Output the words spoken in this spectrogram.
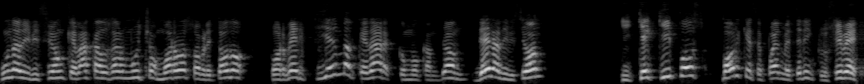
una división que va a causar mucho morbo, sobre todo por ver quién va a quedar como campeón de la división y qué equipos, porque se pueden meter inclusive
